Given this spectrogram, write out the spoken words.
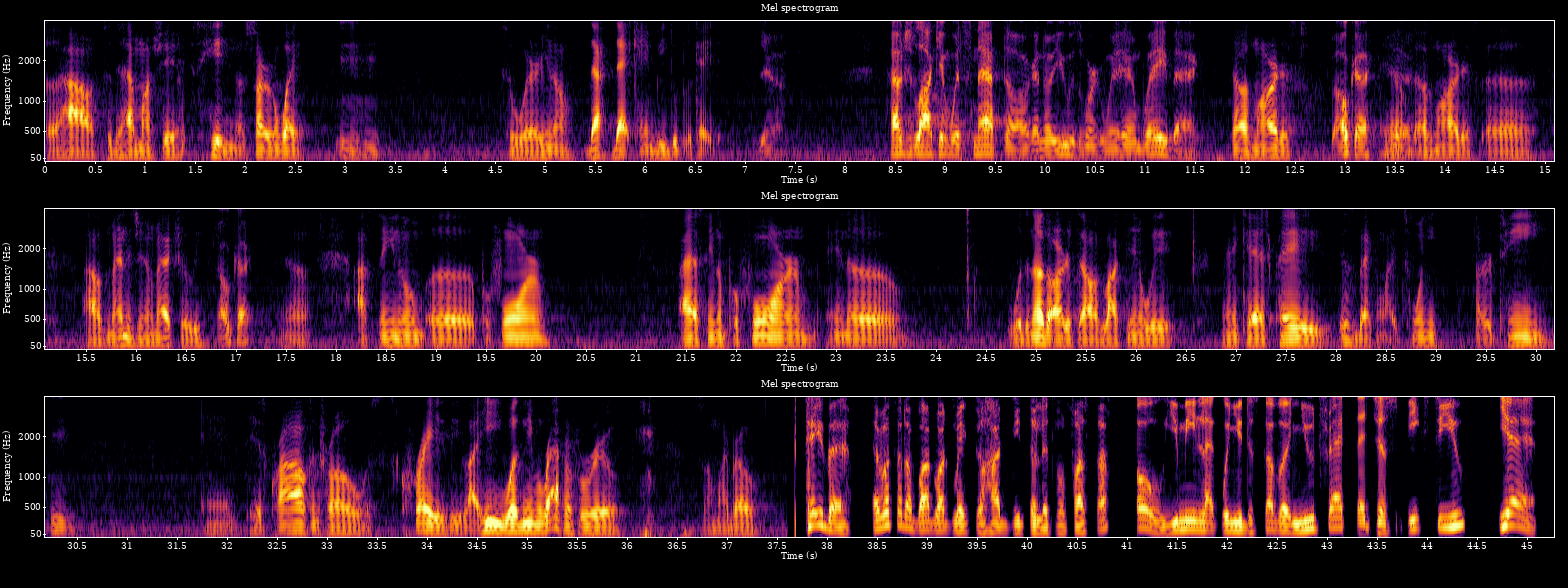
uh, how to have my shit hidden a certain way, to where you know that that can't be duplicated. Yeah. How'd you lock in with Snap Dogg? I know you was working with him way back. That was my artist. Okay. Yeah, Yeah. that was my artist. Uh, I was managing him actually. Okay. Yeah. I seen him uh, perform. I had seen him perform and uh, with another artist that I was locked in with, and Cash Paid. This was back in like 2013. And his crowd control was crazy. Like he wasn't even rapping for real. So I'm like, bro, Hey there, ever thought about what makes your heart beat a little faster? Oh, you mean like when you discover a new track that just speaks to you? Yeah,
